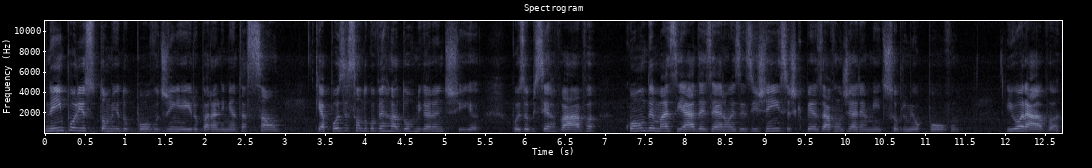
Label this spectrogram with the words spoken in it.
Nem por isso tomei do povo dinheiro para alimentação, que a posição do governador me garantia, pois observava quão demasiadas eram as exigências que pesavam diariamente sobre o meu povo. E orava:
